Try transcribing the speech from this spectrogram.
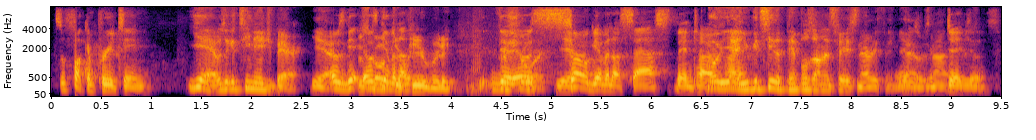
It's a fucking preteen. Yeah, it was like a teenage bear. Yeah. It was. gi- It It was, was going giving through us. puberty. Dude, it was yeah. so giving us sass the entire. oh yeah, time. you could see the pimples on his face and everything. Yeah, It it was was, not it was- ridiculous.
